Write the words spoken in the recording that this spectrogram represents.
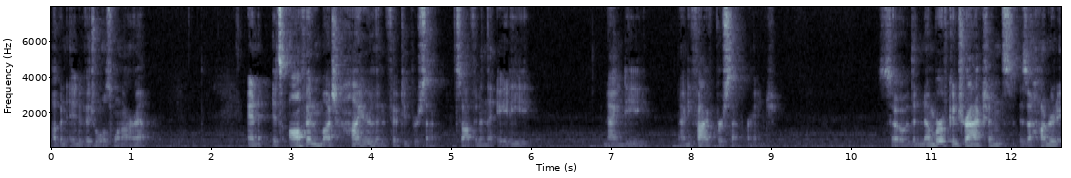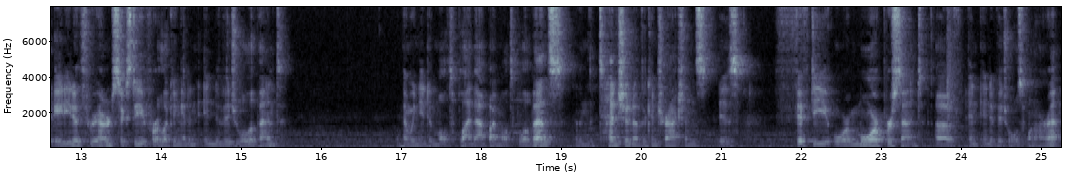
of an individual's 1RM. And it's often much higher than 50%. It's often in the 80, 90, 95% range. So the number of contractions is 180 to 360 if we're looking at an individual event. And then we need to multiply that by multiple events. And then the tension of the contractions is 50 or more percent of an individual's 1RM.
